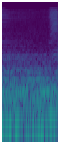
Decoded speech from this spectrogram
you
